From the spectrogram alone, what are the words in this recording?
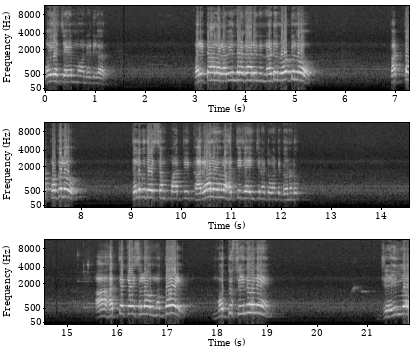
YS Jaganmohan Reddy garu. Paritala Ravindra గారిని నడి రోడ్డులో పట్ట పొగలు తెలుగుదేశం పార్టీ కార్యాలయంలో హత్య చేయించినటువంటి గనుడు. ఆ హత్య కేసులో ముద్దాయి మొద్దు శ్రీనుని జైల్లో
